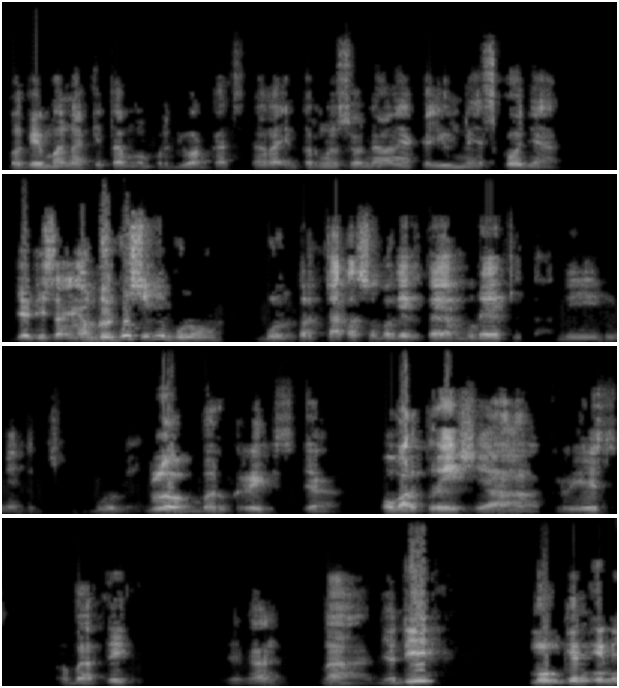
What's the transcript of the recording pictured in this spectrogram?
bagaimana kita memperjuangkan secara internasionalnya ke UNESCO-nya. Jadi saya Omnibus ini belum belum tercatat sebagai kekayaan budaya kita di dunia tersebut belum ya? belum baru kris ya. Obar Kris ya. Nah, kris, batik, ya kan. Nah, jadi mungkin ini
